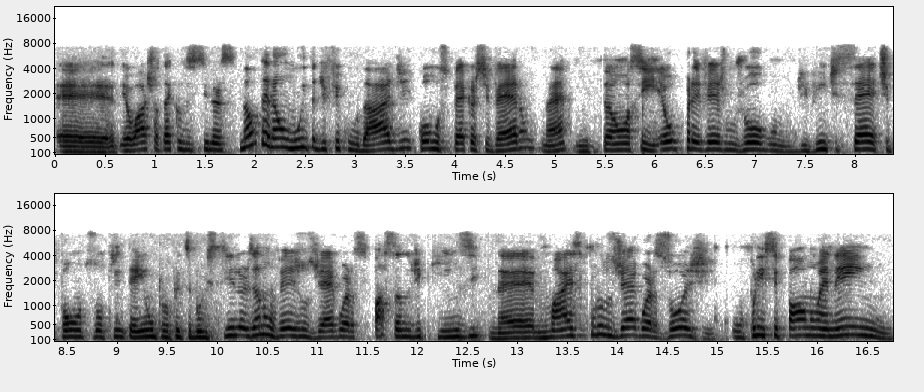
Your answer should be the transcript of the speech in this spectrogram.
É, eu acho até que os Steelers não terão muita dificuldade, como os Packers tiveram, né? Então, assim, eu prevejo um jogo de 27 pontos ou 31 para o Pittsburgh Steelers. Eu não vejo os Jaguars passando de 15, né? Mas para os Jaguars hoje, o principal não é nem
